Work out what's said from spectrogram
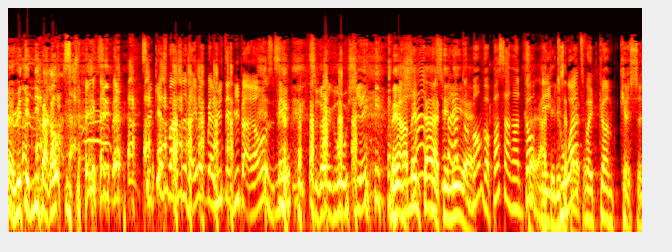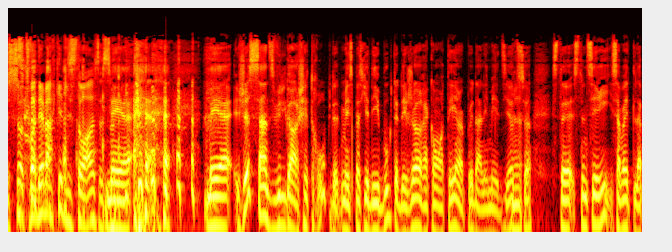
un 8,5 par 11. c'est quasiment ça. J'arrive avec ma 8,5 par 11, mais sur un gros chien. mais en même temps, à télé. tout le euh, monde va pas s'en rendre compte. mais télé, toi, tu vas être comme que c'est ça. Tu vas débarquer de l'histoire, c'est ça. Mais, euh, Mais euh, juste sans divulgacher trop, mais c'est parce qu'il y a des bouts que tu as déjà racontés un peu dans les médias, tout ça. C'est c'est une série, ça va être la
